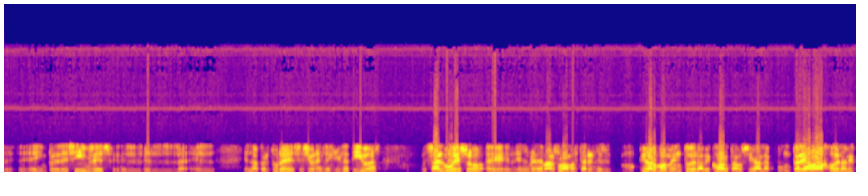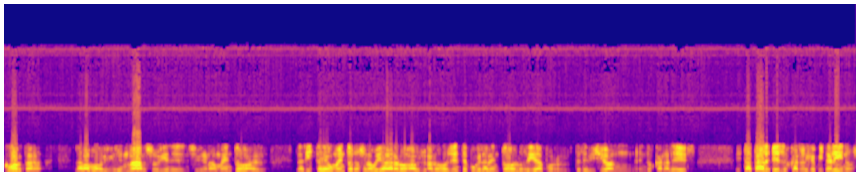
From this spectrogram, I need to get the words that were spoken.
este, e impredecibles en, en, la apertura de sesiones legislativas, salvo eso, eh, en el mes de marzo vamos a estar en el peor momento de la B corta, o sea, la punta de abajo de la B corta la vamos a vivir en marzo, viene, si viene un aumento, la lista de aumentos no se la voy a dar a los, a los oyentes porque la ven todos los días por televisión en los canales estatales, en los canales capitalinos.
